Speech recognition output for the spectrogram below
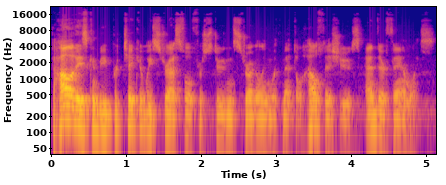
The holidays can be particularly stressful for students struggling with mental health issues and their families.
